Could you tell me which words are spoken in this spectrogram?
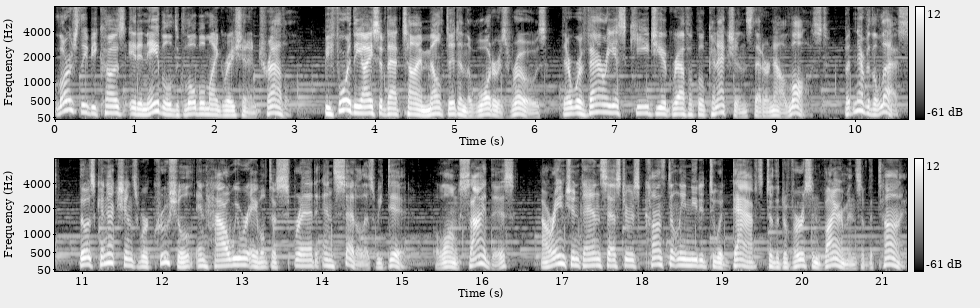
largely because it enabled global migration and travel. Before the ice of that time melted and the waters rose, there were various key geographical connections that are now lost. But nevertheless, those connections were crucial in how we were able to spread and settle as we did. Alongside this, our ancient ancestors constantly needed to adapt to the diverse environments of the time,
